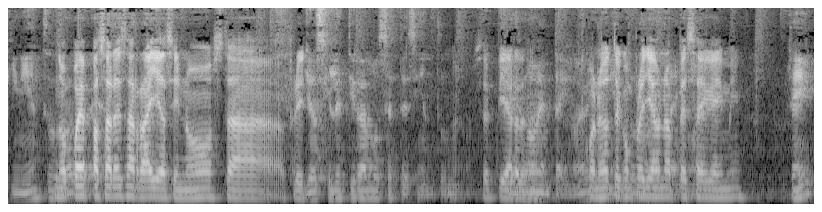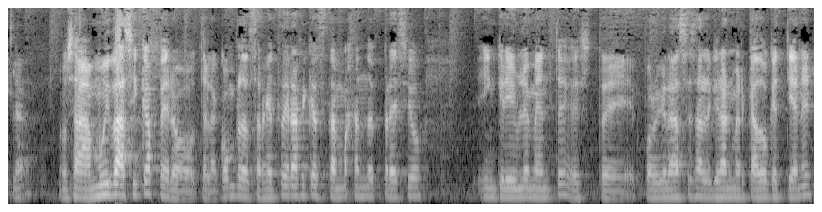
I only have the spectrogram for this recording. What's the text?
500 No puede pasar esa raya si no está frito. Yo sí le tiro a los 700. ¿no? Se pierde. ¿no? 99, Con eso te compras ya una PC 599. gaming. Sí, claro. O sea, muy básica, pero te la compras. Las tarjetas gráficas están bajando de precio increíblemente, este, por gracias al gran mercado que tienen.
